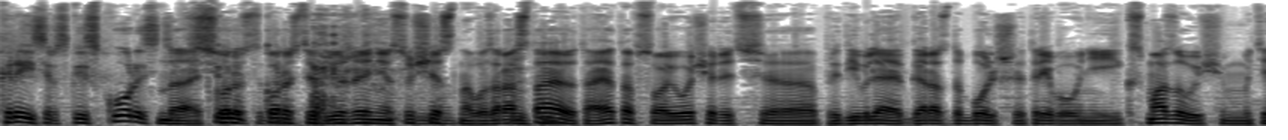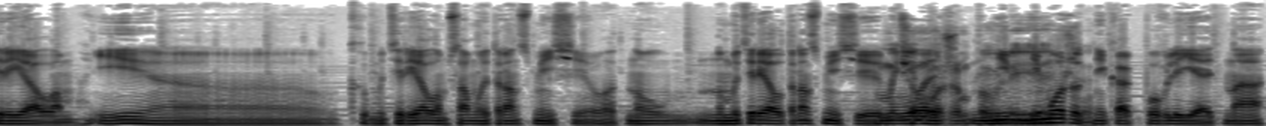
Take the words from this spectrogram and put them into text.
крейсерской скорости, Да, и всё скорость, это, скорости движения существенно возрастают, а это, в свою очередь, э, предъявляет гораздо большие требования и к смазывающим материалам, и э, к материалам самой трансмиссии. Вот. Ну, на материал трансмиссии Мы не можем не, не может никак повлиять. На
